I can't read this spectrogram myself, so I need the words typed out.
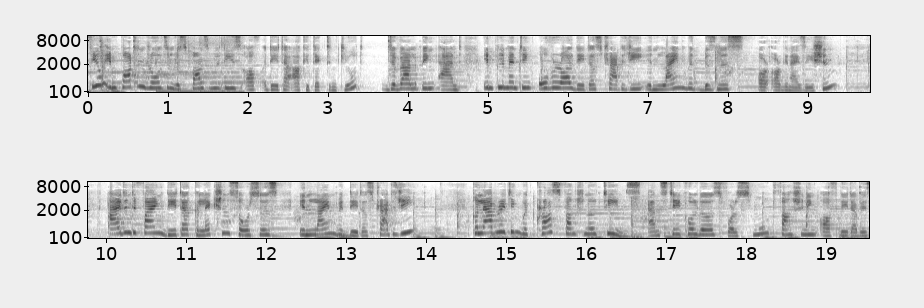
Few important roles and responsibilities of a data architect include developing and implementing overall data strategy in line with business or organization, identifying data collection sources in line with data strategy, collaborating with cross functional teams and stakeholders for smooth functioning of database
